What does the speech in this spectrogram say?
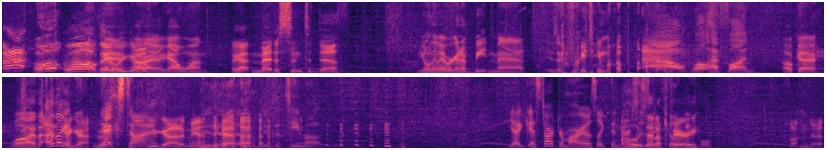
Ah. Oh, Well, okay. there we go. All right, I got one. I got medicine to death. The only way we're gonna beat Matt is if we team up. On him. Ow. Well, have fun. Okay. Well, I, th- I think I got this. Next time. You got it, man. We'll do, the, we'll do the team up. Yeah, I guess Dr. Mario's like the Oh, is nurses that a kill fairy? people. Fuck that.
